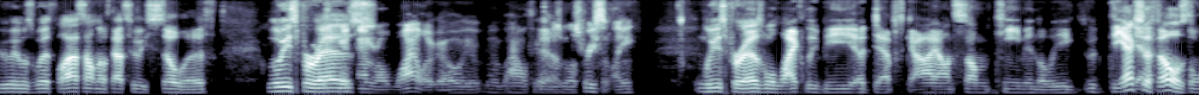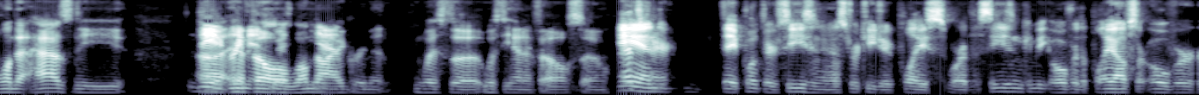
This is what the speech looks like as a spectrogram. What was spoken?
who he was with last. I don't know if that's who he's still with. Luis Perez. with a while ago. I don't think it Yeah. was most recently. Luis Perez will likely be a depth guy on some team in the league. The XFL is the one that has the, The uh, agreement NFL with- alumni yeah, agreement with the with the NFL. So that's and fair. They put their season in a strategic place where the season can be over, the playoffs are over,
